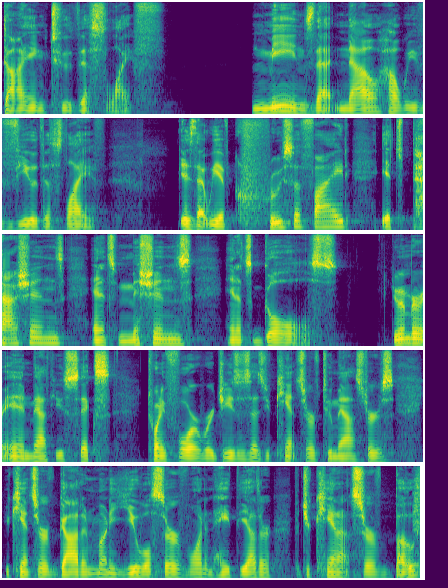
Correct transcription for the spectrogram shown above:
dying to this life. Means that now how we view this life is that we have crucified its passions and its missions and its goals. Do you remember in Matthew 6 24, where Jesus says, You can't serve two masters? You can't serve God and money. You will serve one and hate the other, but you cannot serve both.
